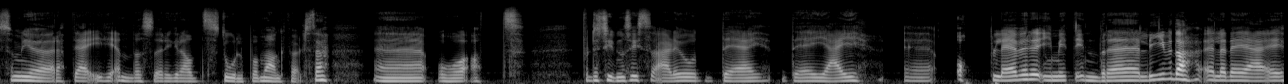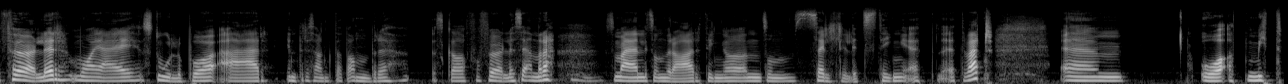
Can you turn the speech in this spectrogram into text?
Som gjør at jeg i enda større grad stoler på magefølelse. Eh, og at For til syvende og sist så er det jo det, det jeg eh, opplever i mitt indre liv, da, eller det jeg føler, må jeg stole på er interessant at andre skal få føle senere. Som er en litt sånn rar ting og en sånn selvtillitsting et, etter hvert. Um, og at mitt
